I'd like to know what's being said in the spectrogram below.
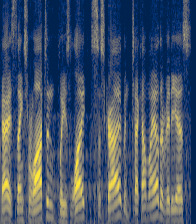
Guys, thanks for watching. Please like, subscribe, and check out my other videos.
